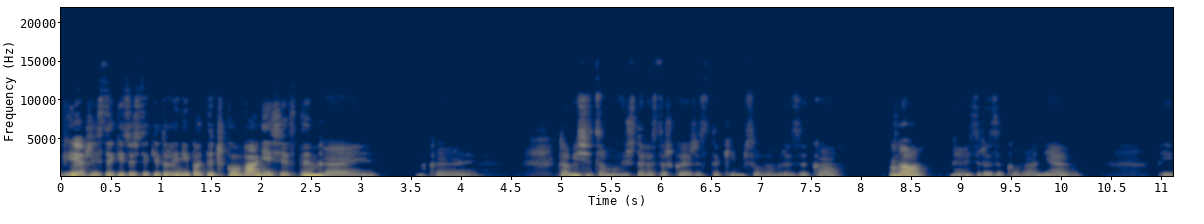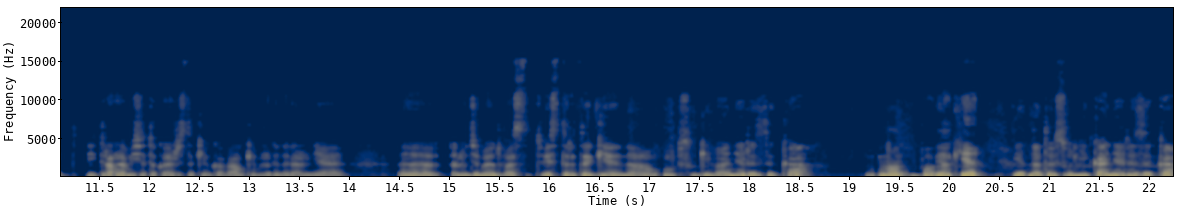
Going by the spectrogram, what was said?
wiesz, jest takie coś takie trochę niepatyczkowanie się w tym. Okej, okej. To mi się, co mówisz teraz, też kojarzy z takim słowem ryzyko. No, Nie? Z ryzykowaniem. I, I trochę mi się to kojarzy z takim kawałkiem, że generalnie e, ludzie mają dwa, dwie strategie na obsługiwanie ryzyka. no, bo jakie? Jedna to jest unikanie ryzyka,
